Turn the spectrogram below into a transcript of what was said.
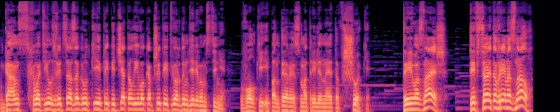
Ганс схватил жреца за грудки и припечатал его к обшитой твердым деревом стене. Волки и пантеры смотрели на это в шоке. «Ты его знаешь? Ты все это время знал?»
